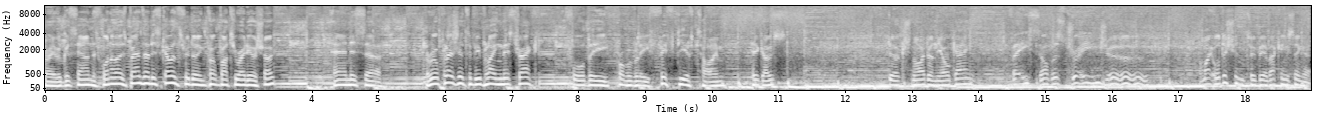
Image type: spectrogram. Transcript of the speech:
Very, very good sound. It's one of those bands I discovered through doing Punk Party Radio Show. And it's uh, a real pleasure to be playing this track for the probably 50th time. Here goes. Dirkschneider and the old gang. Face of a stranger. I might audition to be a backing singer.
